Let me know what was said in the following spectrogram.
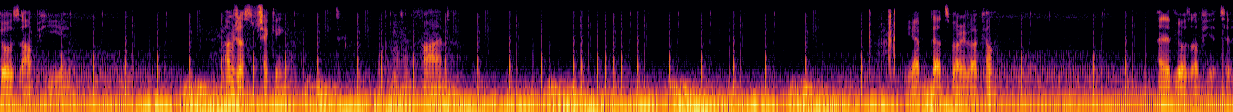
Goes up here. I'm just checking we can find. Yep, that's very welcome. And it goes up here too.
